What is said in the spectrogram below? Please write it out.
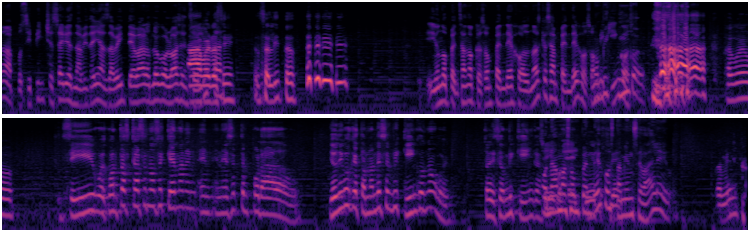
No, pues si pinches series navideñas de 20 varos, luego lo hacen ah, solitas, bueno, sí. Solitos. Y uno pensando que son pendejos. No es que sean pendejos, son, vikingos. a huevo. Sí, güey. ¿Cuántas casas no se queman en, en, en esa temporada, güey? Yo digo que también de ser vikingos, ¿no, güey? Tradición vikinga. O nada más son pendejos, sí. también se vale, güey. También.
